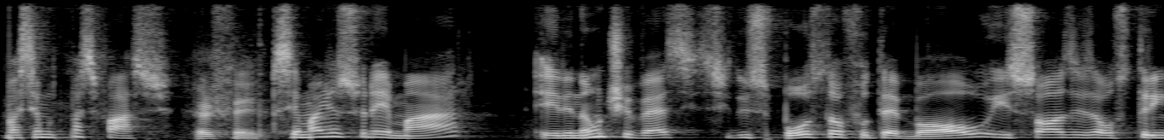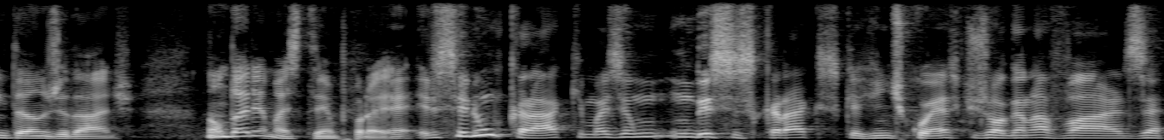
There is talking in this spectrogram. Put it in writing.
vai ser muito mais fácil. Perfeito. Você imagina se o Neymar ele não tivesse sido exposto ao futebol e só às vezes aos 30 anos de idade. Não daria mais tempo para ele. É, ele seria um craque, mas é um, um desses craques que a gente conhece que joga na várzea.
